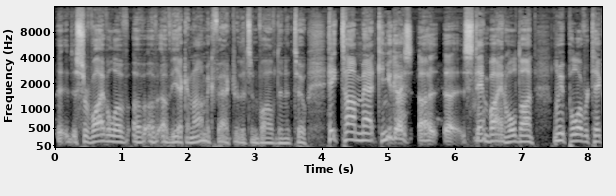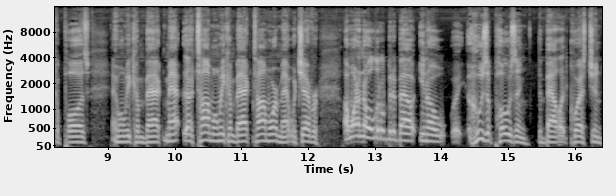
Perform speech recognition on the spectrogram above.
the survival of, of, of the economic factor that's involved in it too. Hey, Tom, Matt, can you guys uh, uh, stand by and hold on? Let me pull over, take a pause, and when we come back, Matt, uh, Tom, when we come back, Tom or Matt, whichever, I want to know a little bit about you know who's opposing the ballot question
